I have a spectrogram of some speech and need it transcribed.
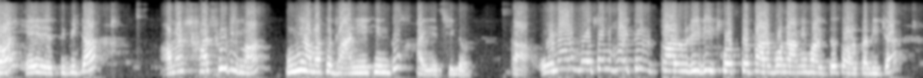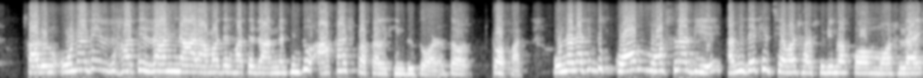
নয়। এই রেসিপিটা আমার শাশুড়ি মা, উনি আমাকে বানিয়ে কিন্তু খাইয়েছিল। তা ওনার মতন হয়তো রেডি করতে পারব না আমি হয়তো তরকারিটা, কারণ ওনাদের হাতের রান্না আর আমাদের হাতের রান্না কিন্তু আকাশ পাতাল কিন্তু তফাৎ। ওনারা কিন্তু কম মশলা দিয়ে, আমি দেখেছি আমার শাশুড়ি মা কম মশলায়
